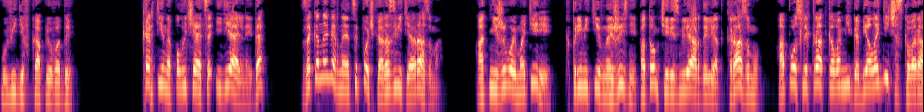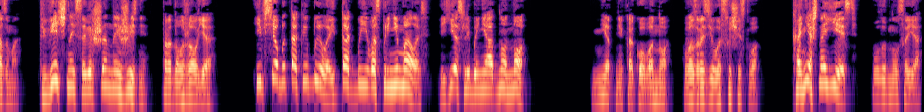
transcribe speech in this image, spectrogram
увидев каплю воды. Картина получается идеальной, да? Закономерная цепочка развития разума. От неживой материи к примитивной жизни, потом через миллиарды лет к разуму, а после краткого мига биологического разума к вечной совершенной жизни, продолжал я. И все бы так и было, и так бы и воспринималось, если бы не одно «но». «Нет никакого «но», — возразило существо. «Конечно есть», — улыбнулся я,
